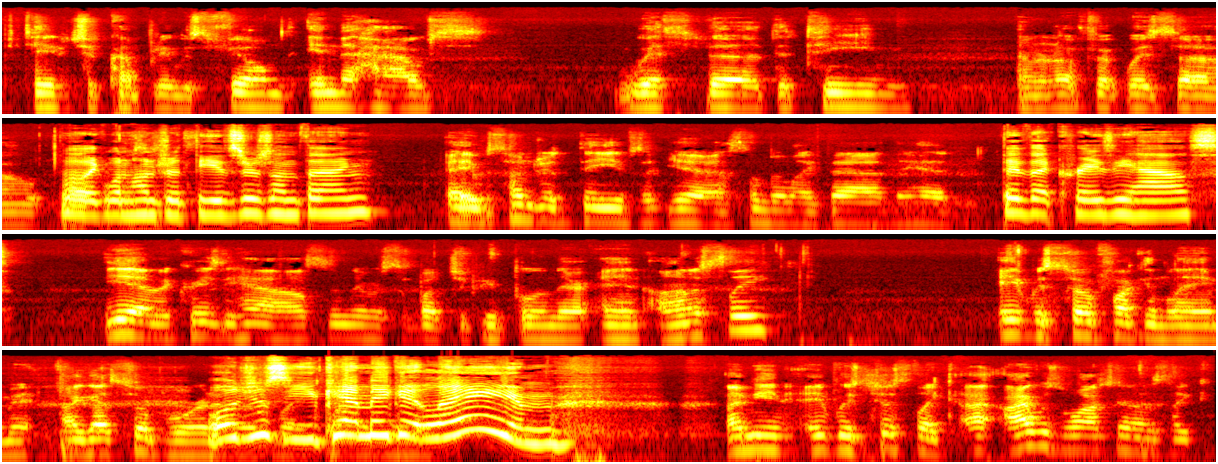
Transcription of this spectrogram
potato chip company was filmed in the house with the the team. I don't know if it was uh, well, like 100 Thieves or something. It was Hundred Thieves, yeah, something like that. They had they have that crazy house. Yeah, the crazy house, and there was a bunch of people in there. And honestly, it was so fucking lame. It, I got so bored. Well, just like, you can't make it lame. I mean, it was just like I, I was watching. I was like,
